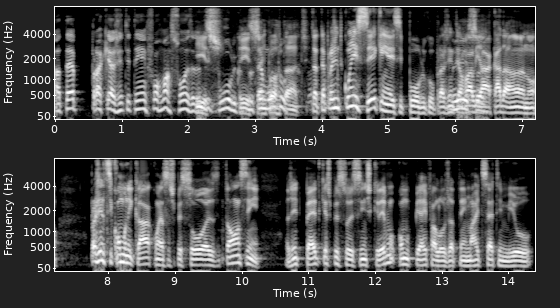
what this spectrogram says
até para que a gente tenha informações ali Isso, de público. isso é, muito- importante. Até pra gente conhecer quem é esse público, pra gente Isso. avaliar cada ano, pra gente se comunicar com essas pessoas. Então, assim, a gente pede que as pessoas se inscrevam. Como o Pierre falou, já tem mais de 7 mil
